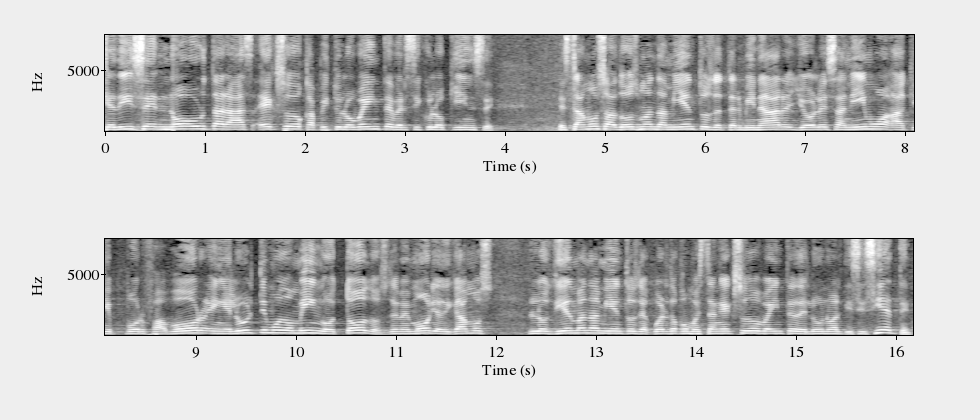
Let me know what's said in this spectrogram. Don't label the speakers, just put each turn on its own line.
que dice, no hurtarás, Éxodo capítulo 20, versículo 15. Estamos a dos mandamientos de terminar. Yo les animo a que por favor en el último domingo, todos de memoria, digamos los diez mandamientos de acuerdo como está en Éxodo 20 del 1 al 17.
